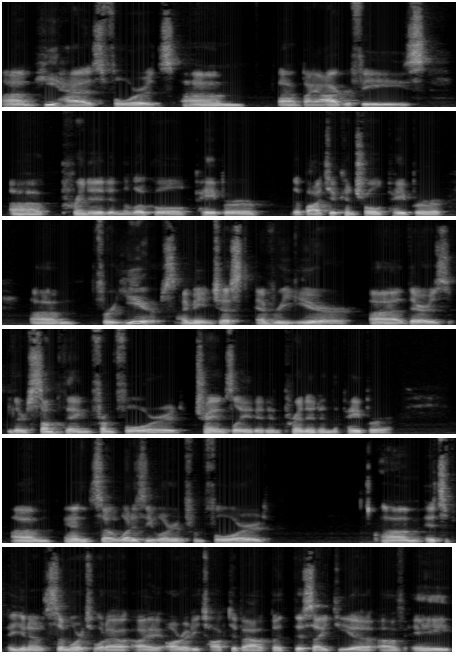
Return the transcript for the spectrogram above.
Um, he has Ford's um, uh, biographies uh, printed in the local paper, the Bata controlled paper, um, for years. I mean, just every year uh, there's there's something from Ford translated and printed in the paper. Um, and so, what does he learn from Ford? Um, it's you know similar to what I, I, already talked about, but this idea of a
